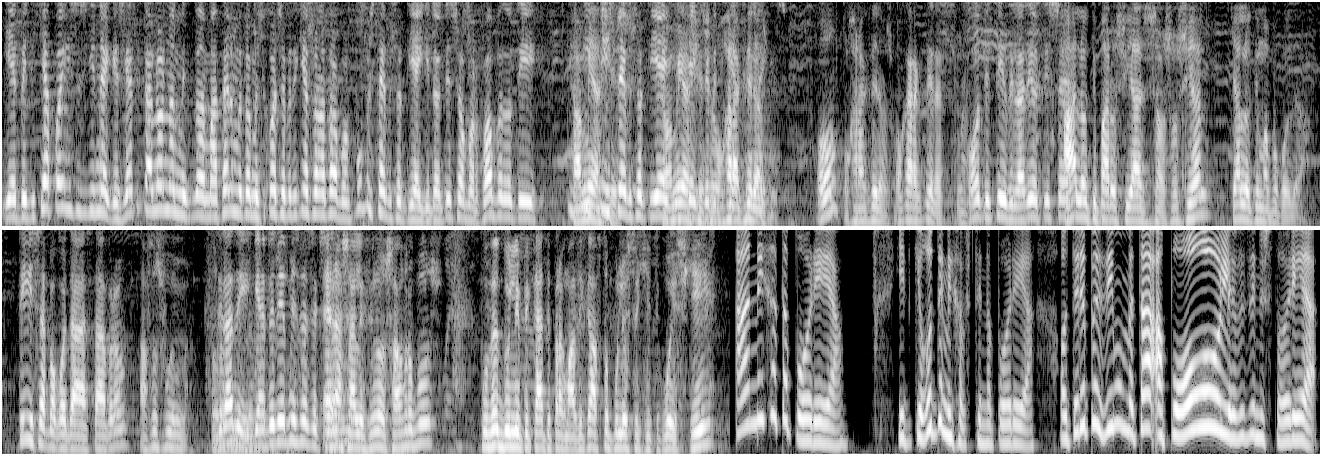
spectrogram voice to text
Η επιτυχία που έχεις στις γυναίκες, γιατί καλό να, μη- να μαθαίνουμε το μυστικό της επιτυχίας των ανθρώπων. Πού πιστεύεις ότι έγινε, ότι είσαι ομορφόπεδο, ότι. Τι, Καμία τι σχέση. πιστεύει ότι έχεις Καμία και έχεις σχέση. Ο επιτυχία στις χαρακτήρας γυναίκες; μου. Ο; Χαρακτήρας μου. Ο χαρακτήρας σου. Ότι τι, δηλαδή ότι είσαι. Άλλο τι παρουσιάζεις στα social και άλλο τι είμαι από κοντά. Τι είσαι από κοντά, Σταύρο; Αυτός που είμαι. Δηλαδή, και επειδή εμείς δεν σε ξέρουμε. Ένας αληθινός άνθρωπος που δεν του λείπει κάτι πραγματικά, αυτό που λέει στο ηχητικό ισχύει. αν είχα τα πορεία, γιατί και εγώ την είχα αυτή την απορία, ότι ρε παιδί μου μετά από όλη αυτή την ιστορία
